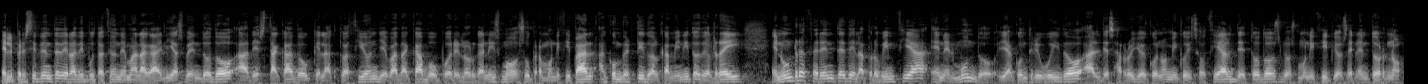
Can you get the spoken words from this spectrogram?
El presidente de la Diputación de Málaga, Elías Bendodo, ha destacado que la actuación llevada a cabo por el organismo supramunicipal ha convertido al Caminito del Rey en un referente de la provincia en el mundo y ha contribuido al desarrollo económico y social de todos los municipios del entorno.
